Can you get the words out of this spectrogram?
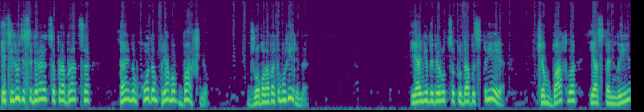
Эти люди собираются пробраться тайным ходом прямо в башню. Джо была в этом уверена и они доберутся туда быстрее, чем Бафло и остальные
